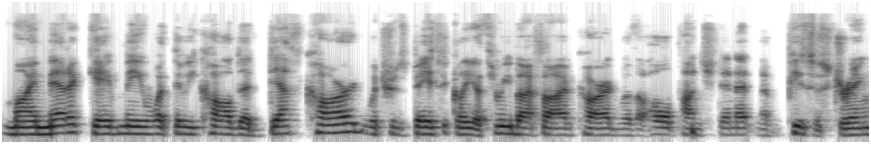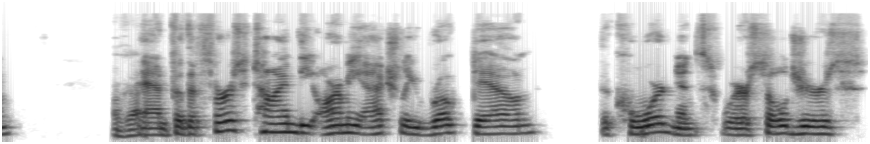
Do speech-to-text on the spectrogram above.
my medic gave me what we called a death card which was basically a three by five card with a hole punched in it and a piece of string. Okay. and for the first time the army actually wrote down the coordinates where soldiers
